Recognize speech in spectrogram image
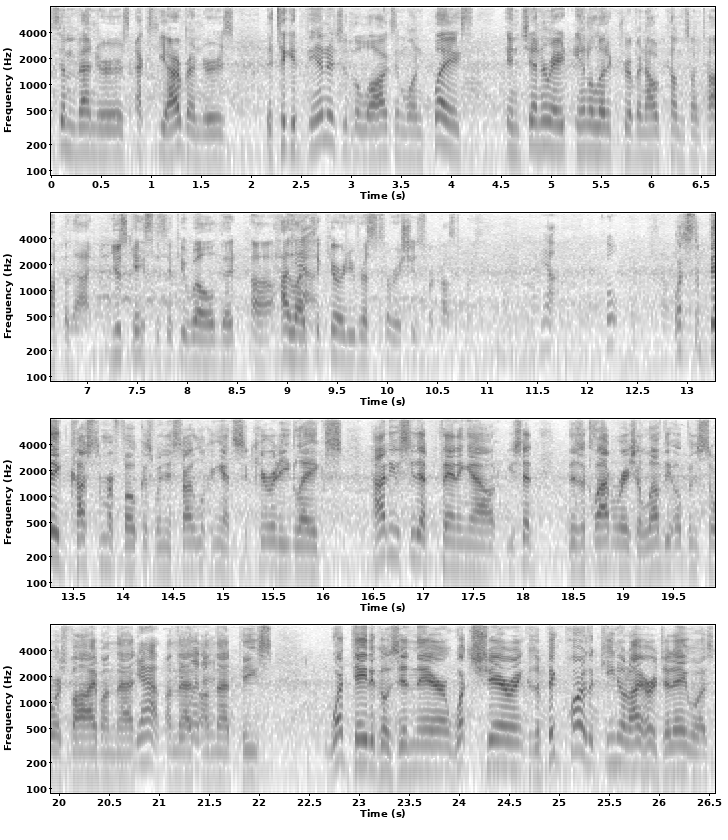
SIEM vendors, XDR vendors, that take advantage of the logs in one place and generate analytic-driven outcomes on top of that. Use cases, if you will, that uh, highlight yeah. security risks or issues for customers. Yeah, cool. What's the big customer focus when you start looking at security lakes how do you see that planning out? You said there's a collaboration. I love the open source vibe on that, yeah, on that, on it. that piece. What data goes in there? What's sharing? Because a big part of the keynote I heard today was,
